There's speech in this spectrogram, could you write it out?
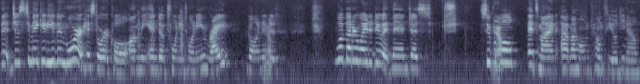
the, just to make it even more historical on the end of 2020, right? Going into. Yep. What better way to do it than just. Super Yeah. Bowl, it's mine at my home home field. You know,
